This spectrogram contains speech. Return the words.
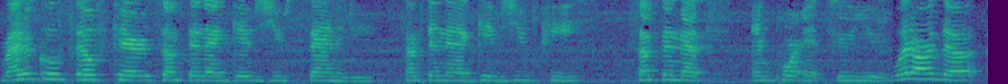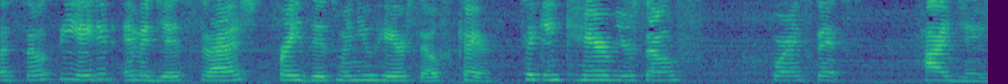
Radical self care is something that gives you sanity, something that gives you peace, something that's important to you. What are the associated images slash phrases when you hear self care? Taking care of yourself, for instance, hygiene,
